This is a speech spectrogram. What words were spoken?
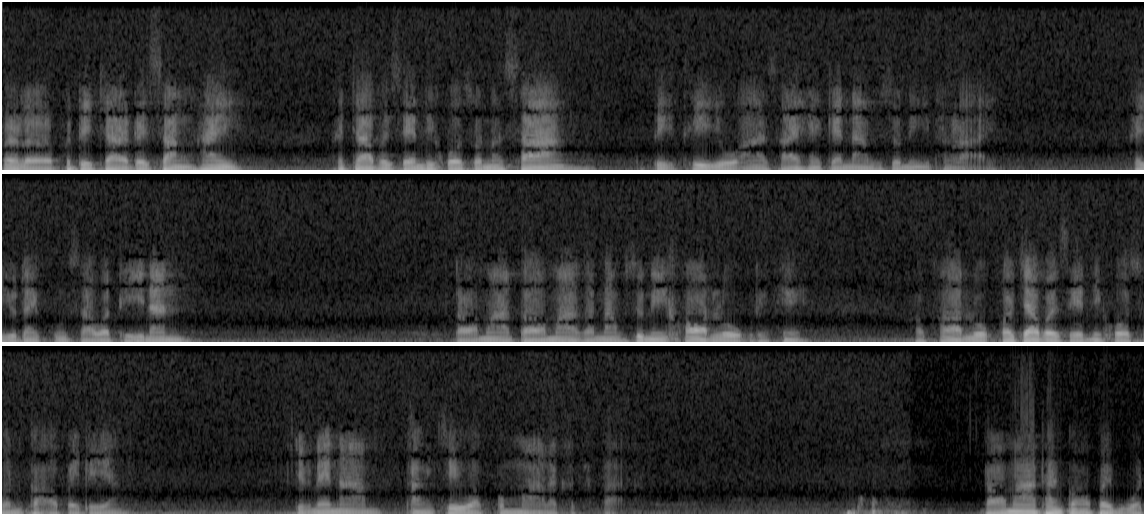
ก็เลยพระพุทธเจ้าได้สั่งให้พระเจ้าไปเสนที่โกศลนั้นสร้างติที่อยู่อาศัยให้แก่นางวิสุณีทั้งหลาย ให้อยู่ในกรุงสาวัตถีนั้น ต่อมาต่อมาก็นางวิสุณีคลอดลูกที่เขาคลอดลูกพระเจ้าไปเสนที่โกศลก็เอาไปเลี้ยง จึงได้นามตั้งชื่อว่ากุมมาและกัสปะ ต่อมาท่านก็เอไปบวช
